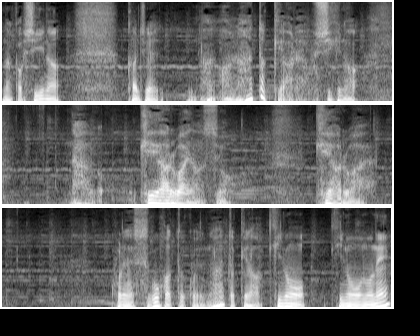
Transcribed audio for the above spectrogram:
なんか不思議な感じが、な、あ、なんやったっけあれ、不思議な、な、KRY なんですよ。KRY。これね、すごかった。これ、何やったっけな昨日、昨日のね、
